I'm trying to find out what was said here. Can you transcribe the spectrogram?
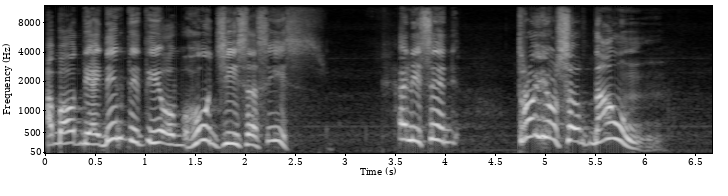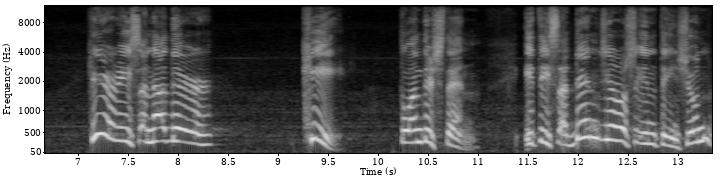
about the identity of who Jesus is. And he said, throw yourself down. Here is another key to understand. It is a dangerous intention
